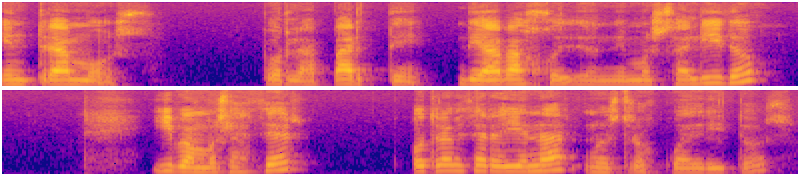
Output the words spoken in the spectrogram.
entramos por la parte de abajo de donde hemos salido y vamos a hacer otra vez a rellenar nuestros cuadritos.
